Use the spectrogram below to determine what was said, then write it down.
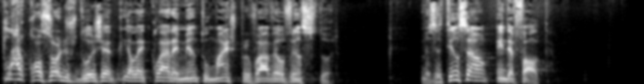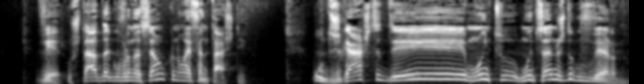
Claro que aos olhos de hoje é ele é claramente o mais provável vencedor. Mas atenção, ainda falta ver o estado da governação, que não é fantástico. O desgaste de muito, muitos anos de governo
